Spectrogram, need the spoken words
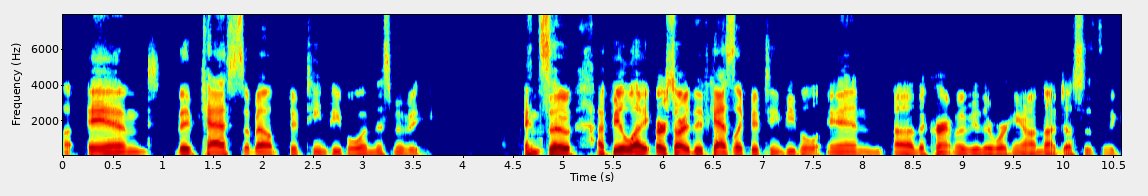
Uh, and they've cast about 15 people in this movie. And so I feel like, or sorry, they've cast like 15 people in, uh, the current movie they're working on, not Justice League,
